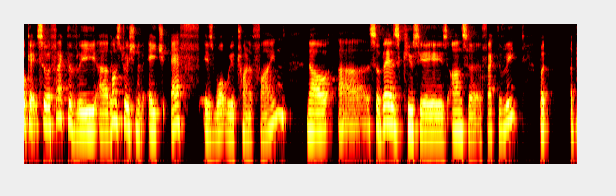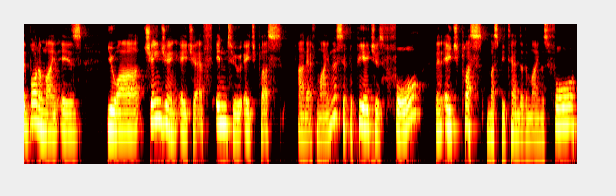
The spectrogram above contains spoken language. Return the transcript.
Okay, so effectively, uh, the concentration of HF is what we're trying to find. Now, uh, so there's QCAA's answer effectively, but at the bottom line is you are changing HF into H plus and F minus. If the pH is 4, then H plus must be 10 to the minus 4,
